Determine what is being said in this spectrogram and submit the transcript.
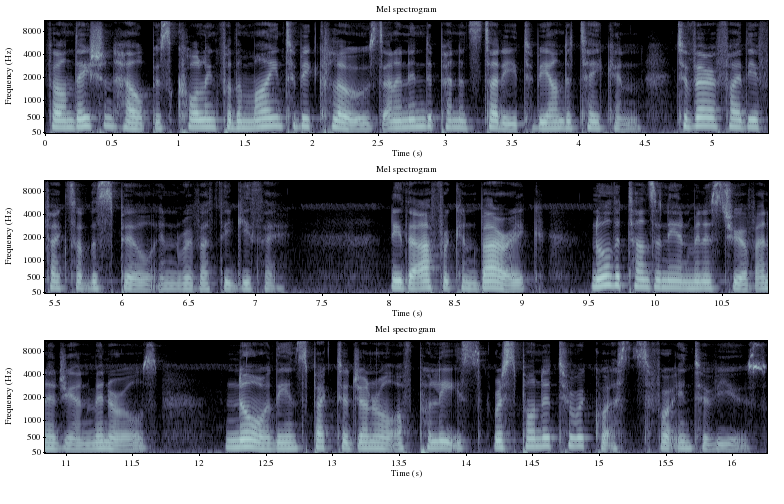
Foundation Help is calling for the mine to be closed and an independent study to be undertaken to verify the effects of the spill in River Thigithe. Neither African Barrick, nor the Tanzanian Ministry of Energy and Minerals, nor the Inspector General of Police responded to requests for interviews.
